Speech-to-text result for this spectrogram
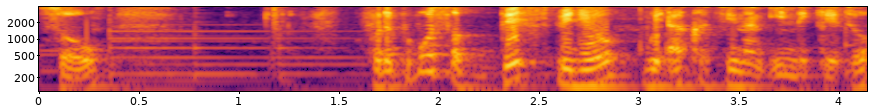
So, for the purpose of this video, we are creating an indicator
